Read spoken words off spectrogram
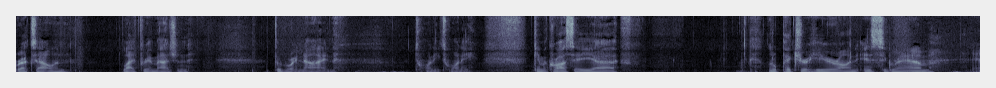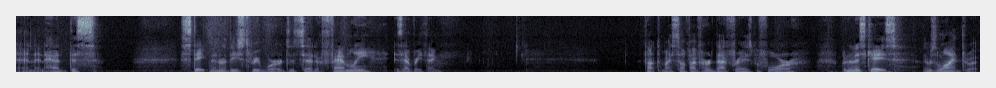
Rex Allen, Life Reimagined, February 9, 2020. Came across a uh, little picture here on Instagram, and it had this statement or these three words. It said, Family is everything. Thought to myself, I've heard that phrase before, but in this case, there was a line through it,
